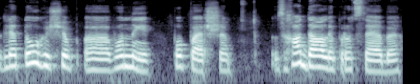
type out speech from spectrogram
для того, щоб е, вони, по-перше, згадали про себе,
